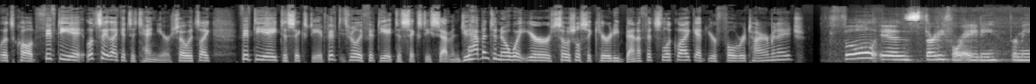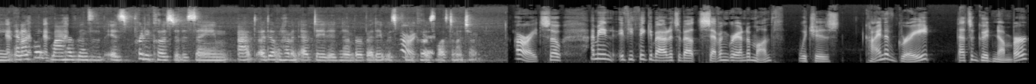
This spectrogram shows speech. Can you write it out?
let's call it 58 let's say like it's a 10 year. So it's like 58 to 68 50 it's really 58 to 67 do you happen to know what your social security benefits look like at your full retirement age? Full is 3480 for me. And, and i think and, my husband's is pretty close to the same. I, I don't have an updated number but it was pretty right, close last time i checked. All right. So i mean if you think about it it's about seven grand a month which is kind of great that's a good number,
